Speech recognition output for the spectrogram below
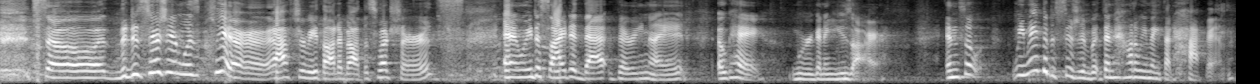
so the decision was clear after we thought about the sweatshirts. And we decided that very night, okay, we're going to use R. And so we made the decision, but then how do we make that happen?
